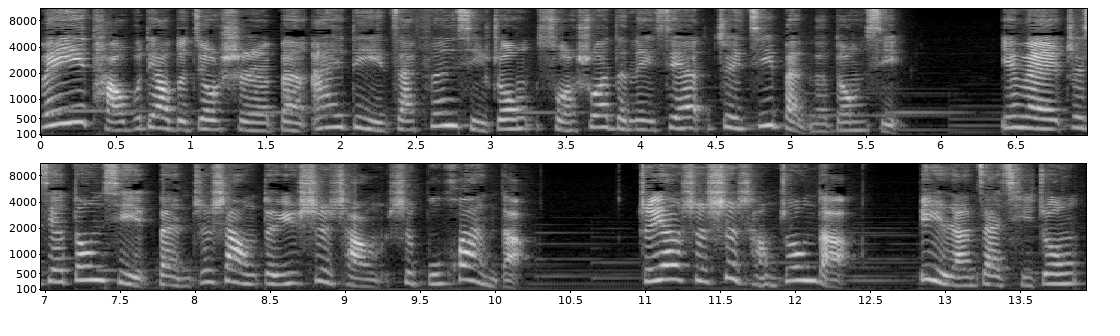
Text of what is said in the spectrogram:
唯一逃不掉的就是本 ID 在分析中所说的那些最基本的东西，因为这些东西本质上对于市场是不换的，只要是市场中的，必然在其中，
